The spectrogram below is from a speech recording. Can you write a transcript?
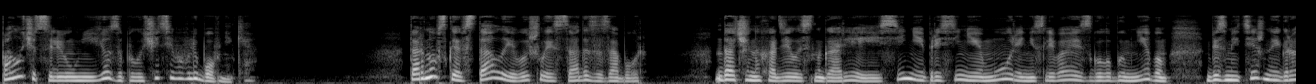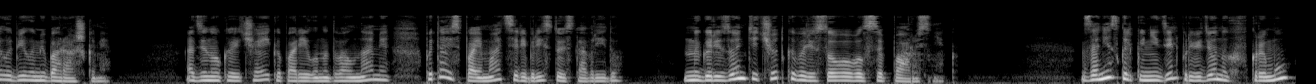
Получится ли у нее заполучить его в любовнике? Тарновская встала и вышла из сада за забор. Дача находилась на горе, и синее-пресинее море, не сливаясь с голубым небом, безмятежно играло белыми барашками. Одинокая чайка парила над волнами, пытаясь поймать серебристую ставриду. На горизонте четко вырисовывался парусник. За несколько недель, проведенных в Крыму,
